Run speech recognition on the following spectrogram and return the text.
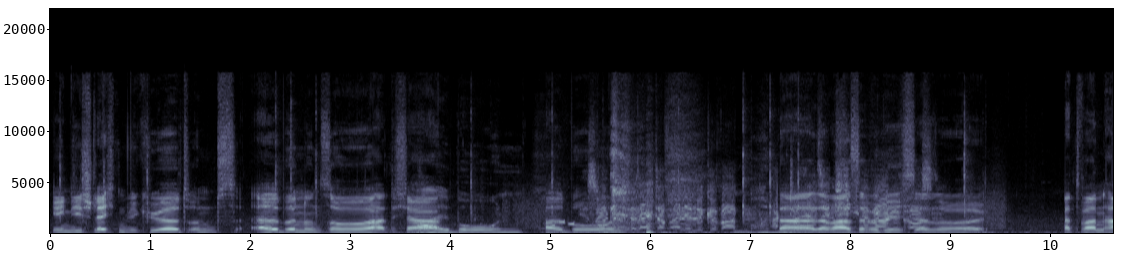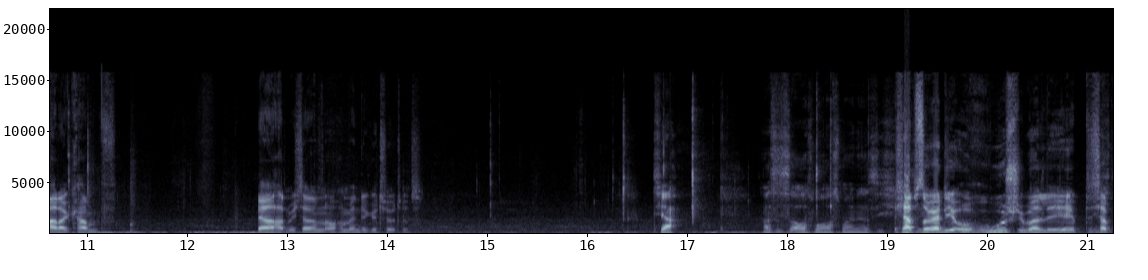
gegen die schlechten wie Kürt und Albon und so hatte ich ja Albon. Albon. Da, da war es ja wirklich, also das war ein harter Kampf. Der hat mich dann auch am Ende getötet. Tja, das ist auch mal aus meiner Sicht. Ich habe sogar die Eau Rouge überlebt. Ich Ich habe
